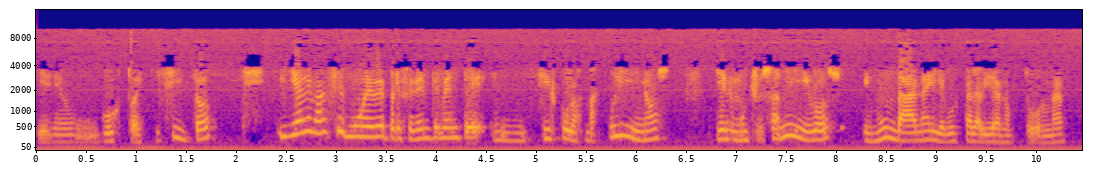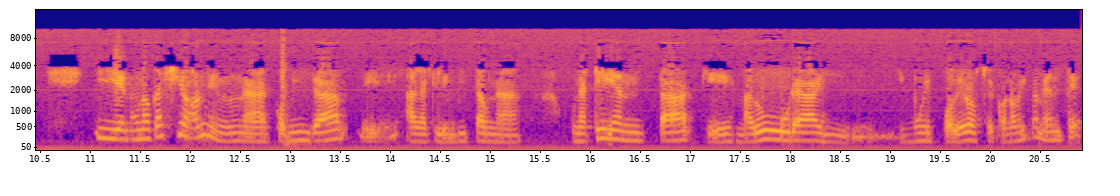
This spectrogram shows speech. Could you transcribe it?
tiene un gusto exquisito y además se mueve preferentemente en círculos masculinos, tiene muchos amigos, es mundana y le gusta la vida nocturna. Y en una ocasión, en una comida eh, a la que le invita una, una clienta que es madura y, muy poderosa económicamente,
